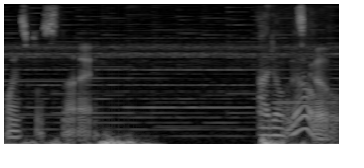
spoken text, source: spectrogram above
Points plus nine. I don't Let's know. go.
